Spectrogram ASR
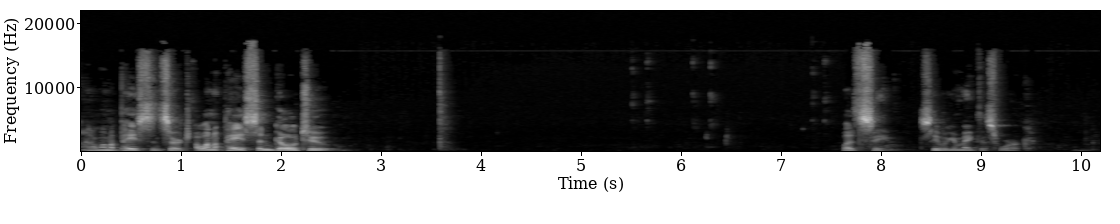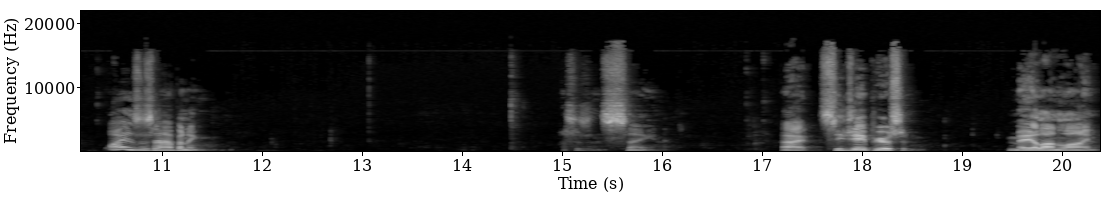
I don't want to paste and search. I want to paste and go to. Let's see. Let's see if we can make this work. Why is this happening? This is insane. All right, CJ Pearson, Mail Online.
